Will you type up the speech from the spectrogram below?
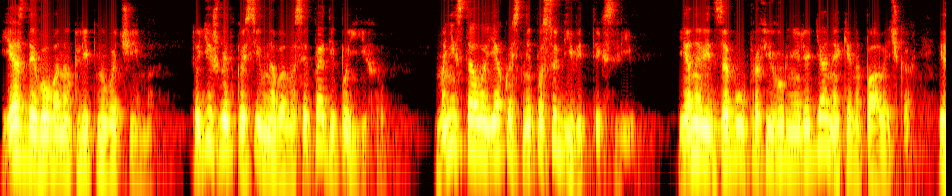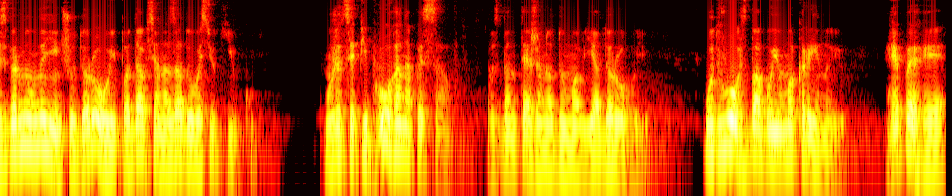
Я здивовано кліпнув очима. Тоді швидко сів на велосипед і поїхав. Мені стало якось не по собі від тих слів. Я навіть забув про фігурні льодяники на паличках і звернув на іншу дорогу і подався назад у Васюківку. Може, це піп Гога написав? збентежено думав я дорогою. Удвох з бабою Мокриною. ГПГ.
